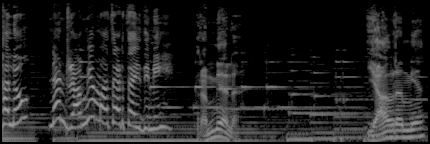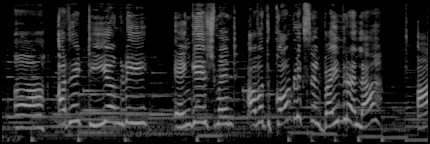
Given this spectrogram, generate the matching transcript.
ಹಲೋ ನಾನ್ ರಮ್ಯಾ ಮಾತಾಡ್ತಾ ಇದ್ದೀನಿ. ರಮ್ಯಾನ? ಯಾವ ರಮ್ಯಾ? ಅದೇ ಟೀ ಅಂಗಡಿ ಎಂಗೇಜ್ಮೆಂಟ್ ಅವತ್ತು ಕಾಂಪ್ಲೆಕ್ಸ್ನಲ್ಲಿ ಬೈದ್ರಲ್ಲ ಆ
